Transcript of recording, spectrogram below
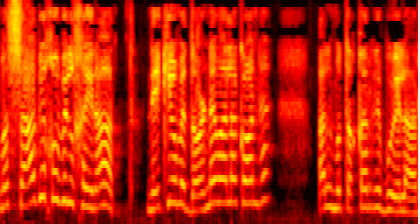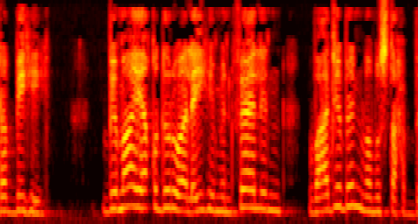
وہ بالخیرات، نیکیوں میں دوڑنے والا کون ہے؟ المتقرب الا ربی ہی بیما یقدر علیہ من فعل واجب و مستحب۔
